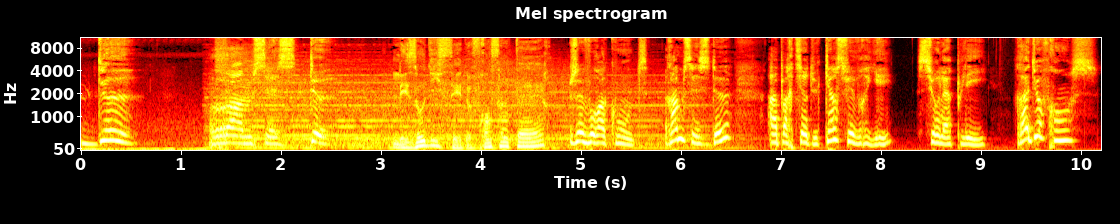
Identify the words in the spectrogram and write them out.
2. Ramsès 2. Les Odyssées de France Inter. Je vous raconte Ramsès II à partir du 15 février sur l'appli Radio France.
